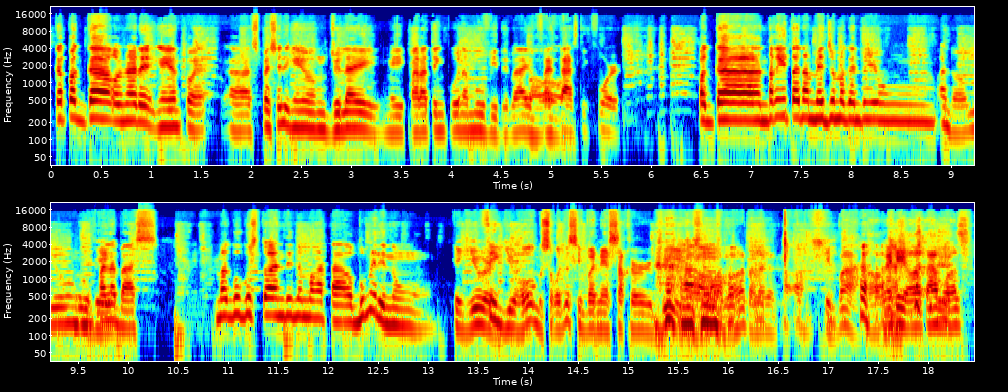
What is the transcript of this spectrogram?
Kapag ka, kunwari, ngayon po, ah, especially ngayong July, may parating po na movie, di ba? Yung Oo. Fantastic Four. Pagka nakita na medyo maganda yung, ano, yung Movie. palabas, magugustuhan din ng mga tao bumili nung Figure. Figure. Oh, gusto ko doon si Vanessa Kirby. Oo. Oo, talaga. Iba. Okay, oh, tapos.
